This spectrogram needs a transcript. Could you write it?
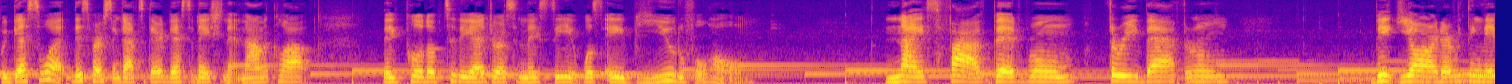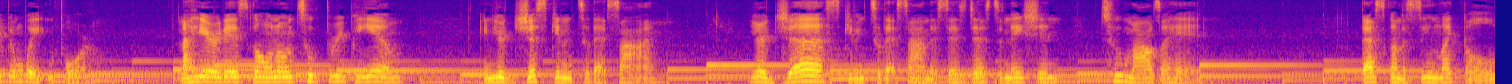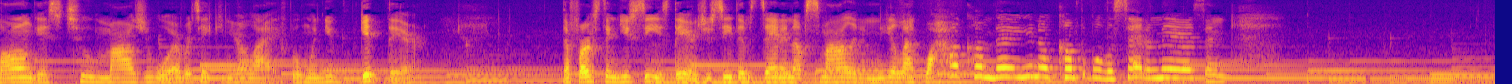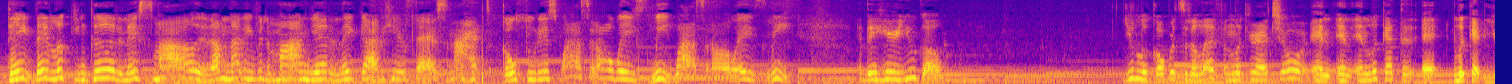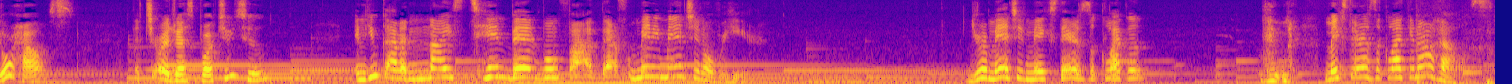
But guess what? This person got to their destination at 9 o'clock. They pulled up to the address and they see it was a beautiful home. Nice five bedroom, three bathroom, big yard, everything they've been waiting for. Now here it is going on 2, 3 p.m. and you're just getting to that sign. You're just getting to that sign that says destination two miles ahead. That's going to seem like the longest two miles you will ever take in your life. But when you get there, the first thing you see is theirs. You see them standing up smiling, and you're like, well, how come they're, you know, comfortable to sit in theirs and they they looking good and they smile and I'm not even in mine yet and they got here fast and I had to go through this. Why is it always me? Why is it always me? And then here you go. You look over to the left and look at your and, and, and look at the at, look at your house that your address brought you to and you got a nice 10 bedroom, 5 bathroom mini mansion over here. Your mansion makes theirs look like a makes theirs look like an outhouse.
